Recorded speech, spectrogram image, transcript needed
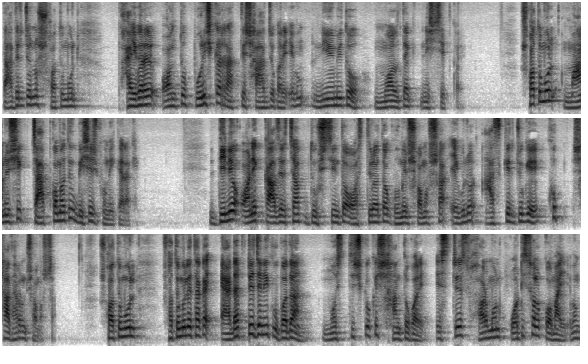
তাদের জন্য শতমূল ফাইবারের অন্ত পরিষ্কার রাখতে সাহায্য করে এবং নিয়মিত মলত্যাগ নিশ্চিত করে। শতমূল মানসিক চাপ কমাতেও বিশেষ ভূমিকা রাখে। দিনে অনেক কাজের চাপ, দুশ্চিন্তা, অস্থিরতা, ঘুমের সমস্যা, এগুলোর আজকের যুগে খুব সাধারণ সমস্যা। শতমূল, শতমূলে থাকা অ্যাডাপ্টেজেনিক উপাদান মস্তিষ্ককে শান্ত করে, স্ট্রেস হরমোন কর্টিসল কমায় এবং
